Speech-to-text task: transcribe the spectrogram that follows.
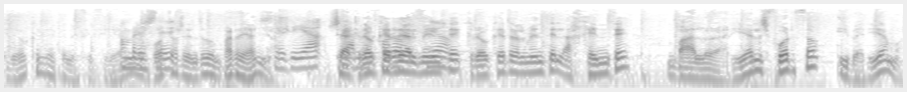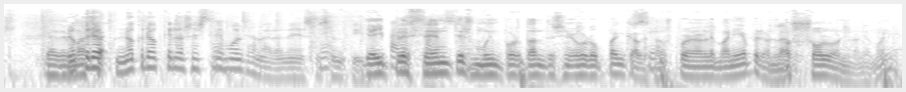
creo que le beneficiaría los votos dentro de un par de años. o sea, creo que realmente, creo que realmente la gente valoraría el esfuerzo y veríamos. no, creo, no creo que los extremos ganaran en ese sentido. Y hay precedentes muy importantes en Europa encabezados por Alemania, pero no solo en Alemania.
